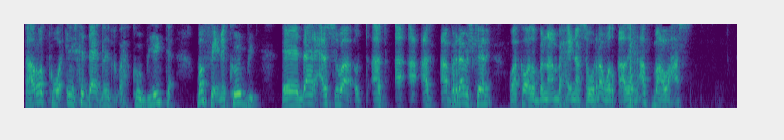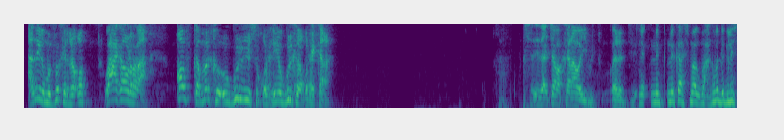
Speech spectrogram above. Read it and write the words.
Daaroodku waa in iska daa wax koobiyeynta. Ma fiicna koobi. Daahir cali suba barnaamijkeena waa ka wada banaanbaxaynaa sawiraan wada qaadayna af maa waxaas. Adiga mufaker noqo. Waxaa kaloo rabaa qofka marka uu gurigiisa qurxiyo guri kala qurxin karaa. Sida idaajaha kanaa waa yimid waa la dilay ninkaas maxkamadda gelis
